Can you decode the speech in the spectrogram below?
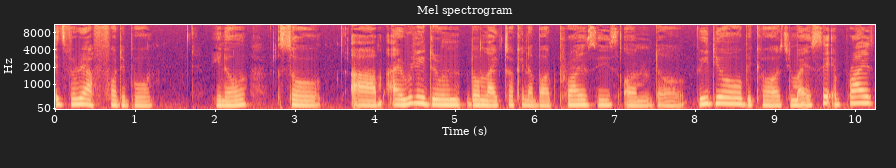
It's very affordable, you know. So um, I really don't don't like talking about prices on the video because you might say a price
